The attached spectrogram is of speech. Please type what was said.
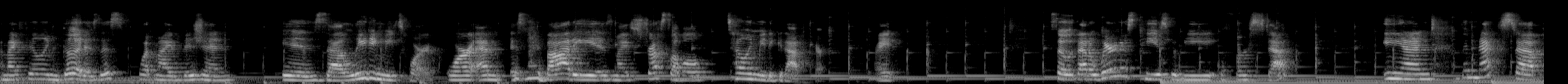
Am I feeling good? Is this what my vision is uh, leading me toward? Or am, is my body, is my stress level telling me to get out of here? Right. So that awareness piece would be the first step. And the next step,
